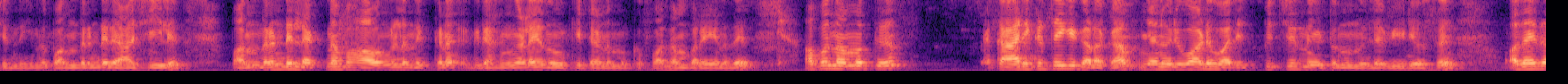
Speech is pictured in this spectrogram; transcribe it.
ചിന്തിക്കുന്നത്. പന്ത്രണ്ട് രാശിയിൽ പന്ത്രണ്ട് ലഗ്നഭാവങ്ങളിൽ നിൽക്കുന്ന ഗ്രഹങ്ങളെ നോക്കിയിട്ടാണ് നമുക്ക് ഫലം പറയണത്. അപ്പോൾ നമുക്ക് കാര്യത്തിലേക്ക് കിടക്കാം. ഞാൻ ഒരുപാട് വലിപ്പിച്ച് നീട്ടുന്നൊന്നുമില്ല വീഡിയോസ്. അതായത്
